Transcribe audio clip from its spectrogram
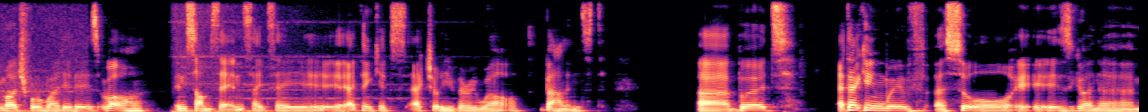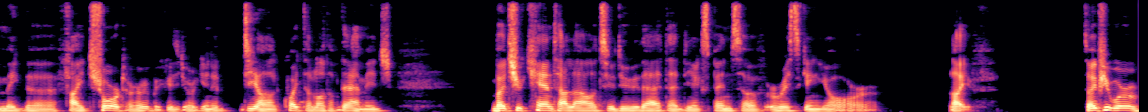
much for what it is. Well in some sense i'd say i think it's actually very well balanced uh, but attacking with a soul is gonna make the fight shorter because you're gonna deal quite a lot of damage. But you can't allow to do that at the expense of risking your life. So if you were,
